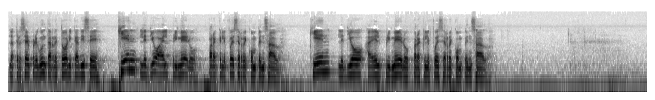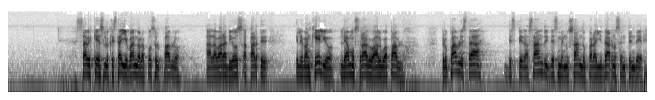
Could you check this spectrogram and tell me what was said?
La tercera pregunta retórica dice, ¿quién le dio a él primero para que le fuese recompensado? ¿Quién le dio a él primero para que le fuese recompensado? ¿Sabe qué es lo que está llevando al apóstol Pablo a alabar a Dios? Aparte, el Evangelio le ha mostrado algo a Pablo, pero Pablo está despedazando y desmenuzando para ayudarnos a entender.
